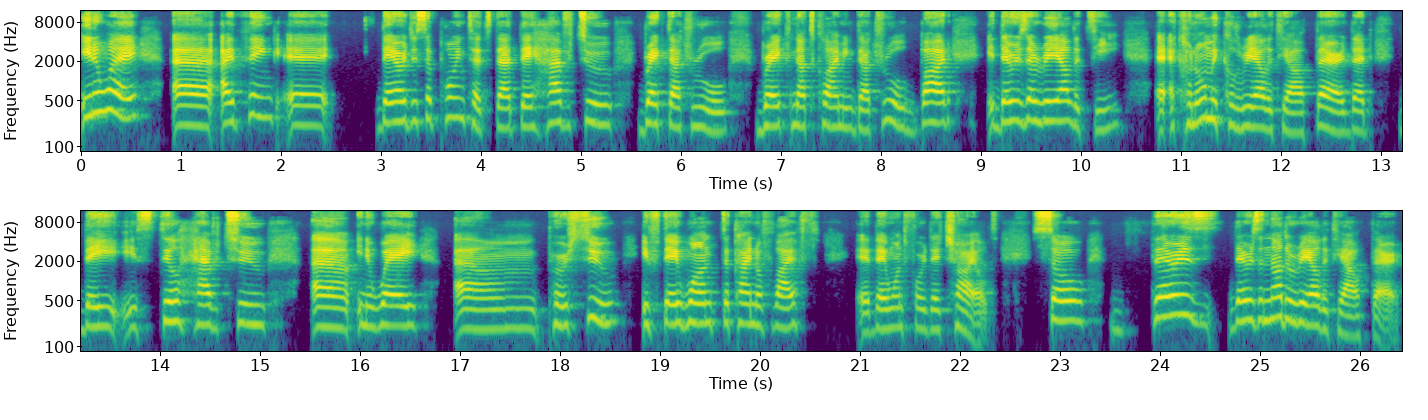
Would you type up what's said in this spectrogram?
In a way, uh, I think uh, they are disappointed that they have to break that rule, break not climbing that rule. But there is a reality, economical reality out there that they still have to, uh, in a way, um, pursue if they want the kind of life Eh, they want for their child. So there is there is another reality out there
